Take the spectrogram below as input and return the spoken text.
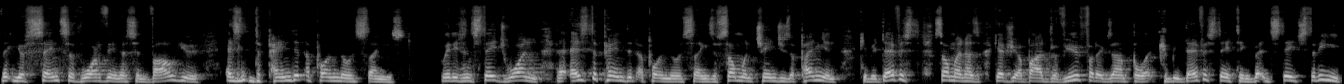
that your sense of worthiness and value isn't dependent upon those things. Whereas in stage one, it is dependent upon those things. If someone changes opinion, it can be devastating. Someone has gives you a bad review, for example, it can be devastating. But in stage three,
